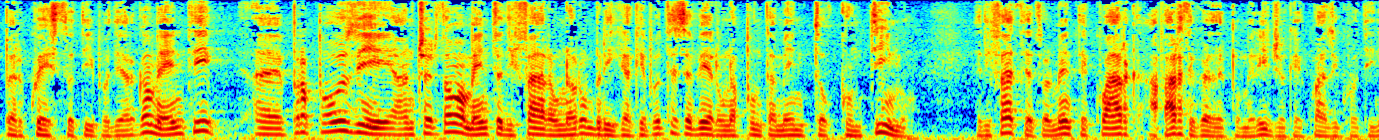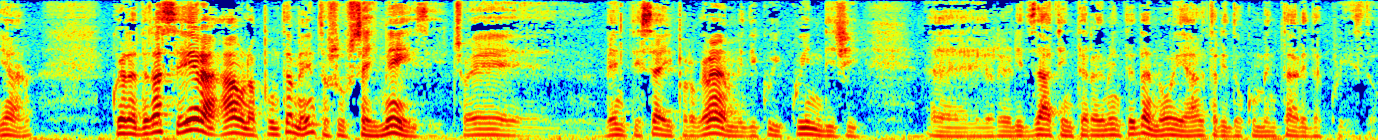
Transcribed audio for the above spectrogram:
per questo tipo di argomenti, eh, proposi a un certo momento di fare una rubrica che potesse avere un appuntamento continuo. E difatti attualmente Quark, a parte quella del pomeriggio che è quasi quotidiana, quella della sera ha un appuntamento su sei mesi, cioè 26 programmi, di cui 15 eh, realizzati interamente da noi e altri documentari d'acquisto.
